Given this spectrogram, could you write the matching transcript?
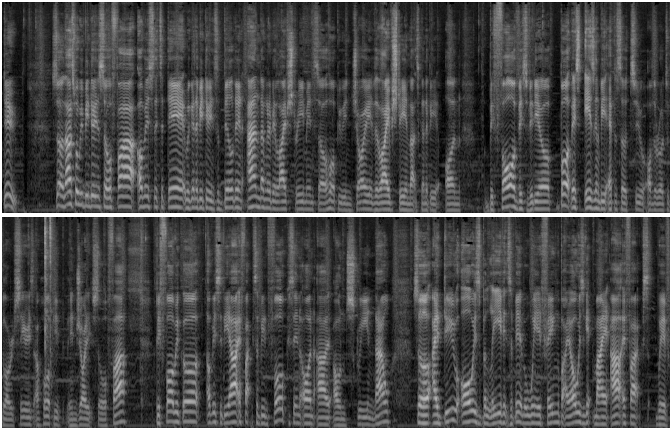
do. So that's what we've been doing so far. Obviously today we're going to be doing some building and I'm going to be live streaming. So I hope you enjoy the live stream that's going to be on before this video. But this is going to be episode 2 of the Road to Glory series. I hope you've enjoyed it so far. Before we go, obviously the artifacts have been focusing on our on screen now. So I do always believe it's a bit of a weird thing, but I always get my artifacts with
